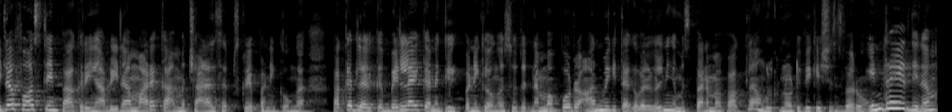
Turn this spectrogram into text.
இதான் ஃபர்ஸ்ட் டைம் பார்க்குறீங்க அப்படின்னா மறக்காமல் சேனல் சப்ஸ்கிரைப் பண்ணிக்கோங்க. பக்கத்தில் இருக்க பெல் ஐக்கானை கிளிக் பண்ணிக்கோங்க ஸோ தட் நம்ம போடுற ஆன்மீக தகவல்கள் நீங்கள் மிஸ் பண்ணாமல் பார்க்கலாம். உங்களுக்கு நோட்டிஃபிகேஷன்ஸ் வரும். இன்றைய தினம்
